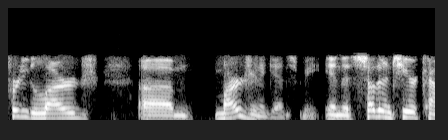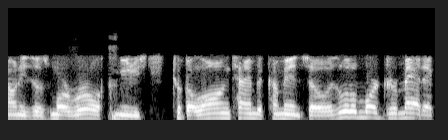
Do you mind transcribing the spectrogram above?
pretty large um, margin against me. In the southern tier counties, those more rural communities, took a long time to come in, so it was a little more dramatic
